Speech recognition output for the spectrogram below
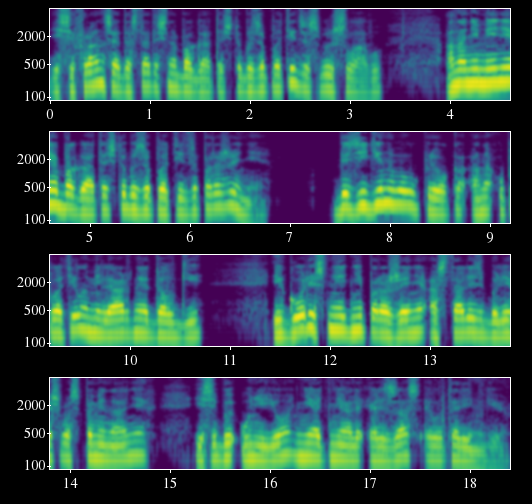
Если Франция достаточно богата, чтобы заплатить за свою славу, она не менее богата, чтобы заплатить за поражение. Без единого упрека она уплатила миллиардные долги, и горестные дни поражения остались бы лишь в воспоминаниях, если бы у нее не отняли Эльзас и Лотарингию.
